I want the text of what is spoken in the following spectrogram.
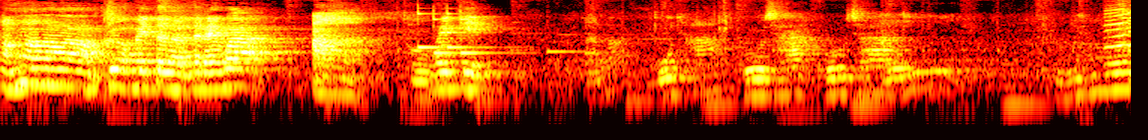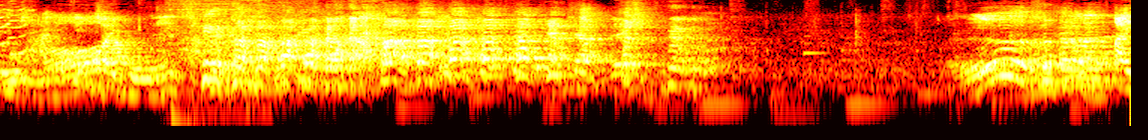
อ่าเครื่องไม่เตือนแสดงว่าอ่าถูกไม่ผิดแล้วก็บูชาบูชาบูชา เออบูชาจะกินชาบูนี่ เออคือกำลังเตะ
